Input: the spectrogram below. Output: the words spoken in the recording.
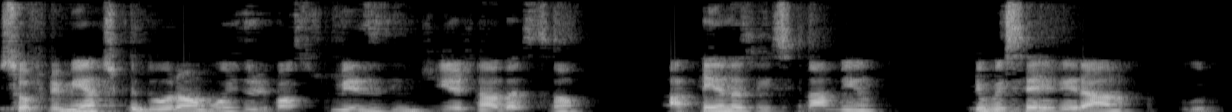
Os sofrimentos que duram alguns dos vossos meses em dias nada são. Apenas o ensinamento que vos servirá no futuro.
